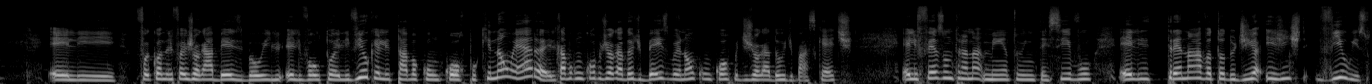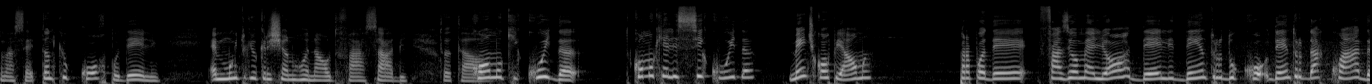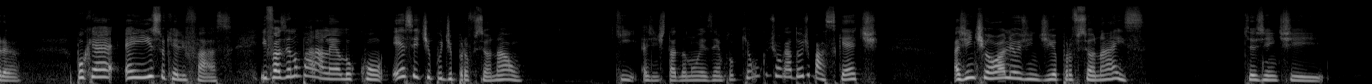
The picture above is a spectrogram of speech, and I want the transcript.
Ele foi quando ele foi jogar beisebol, ele, ele voltou, ele viu que ele estava com um corpo que não era, ele estava com um corpo de jogador de beisebol e não com um corpo de jogador de basquete. Ele fez um treinamento intensivo, ele treinava todo dia e a gente viu isso na série, tanto que o corpo dele é muito o que o Cristiano Ronaldo faz, sabe? Total. Como que cuida, como que ele se cuida, mente, corpo e alma, para poder fazer o melhor dele dentro, do, dentro da quadra. Porque é, é isso que ele faz. E fazendo um paralelo com esse tipo de profissional, que a gente está dando um exemplo, que é um jogador de basquete. A gente olha hoje em dia profissionais que a gente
